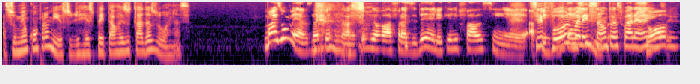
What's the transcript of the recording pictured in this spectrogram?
é, assumir um compromisso de respeitar o resultado das urnas. Mais ou menos, né, Fernanda? Você viu lá a frase dele? Que ele fala assim: é, se for uma é eleição transparente. O senhor,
